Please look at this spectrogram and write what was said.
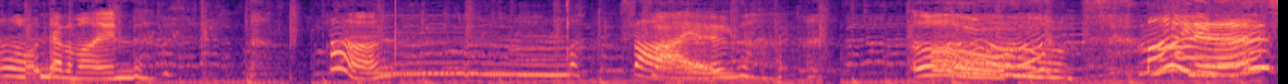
oh never mind ah five oh minus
